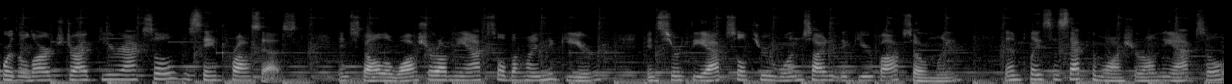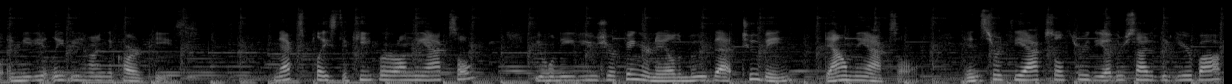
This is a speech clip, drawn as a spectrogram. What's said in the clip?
For the large drive gear axle, the same process. Install a washer on the axle behind the gear, insert the axle through one side of the gearbox only, then place a second washer on the axle immediately behind the card piece. Next, place the keeper on the axle. You will need to use your fingernail to move that tubing down the axle. Insert the axle through the other side of the gearbox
